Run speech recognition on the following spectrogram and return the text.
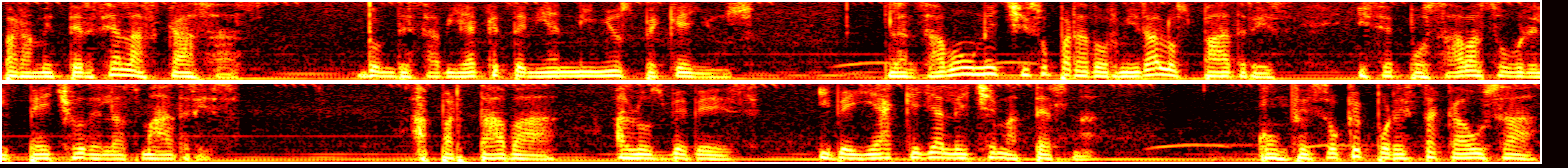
para meterse a las casas, donde sabía que tenían niños pequeños. Lanzaba un hechizo para dormir a los padres y se posaba sobre el pecho de las madres. Apartaba a los bebés y veía aquella leche materna. Confesó que por esta causa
